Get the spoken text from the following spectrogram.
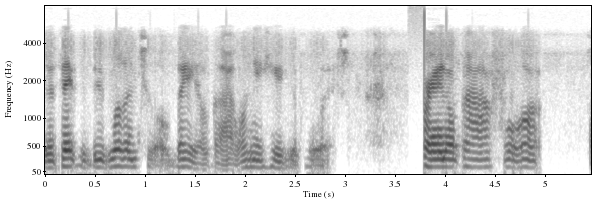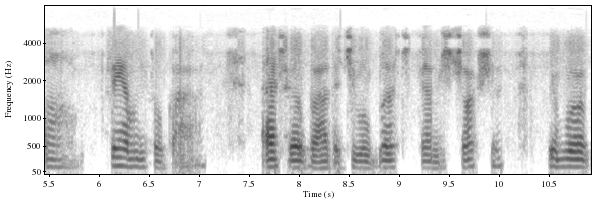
that they would be willing to obey, oh God, when they hear your voice. Praying, oh God, for um, families, oh God. Ask, oh God, that you will bless the family structure. You will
